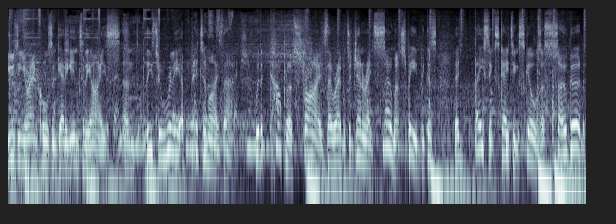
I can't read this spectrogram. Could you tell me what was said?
using your ankles and getting into the ice. And these two really epitomise that. With a couple of strides, they were able to generate so much speed because their basic skating skills are so good.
